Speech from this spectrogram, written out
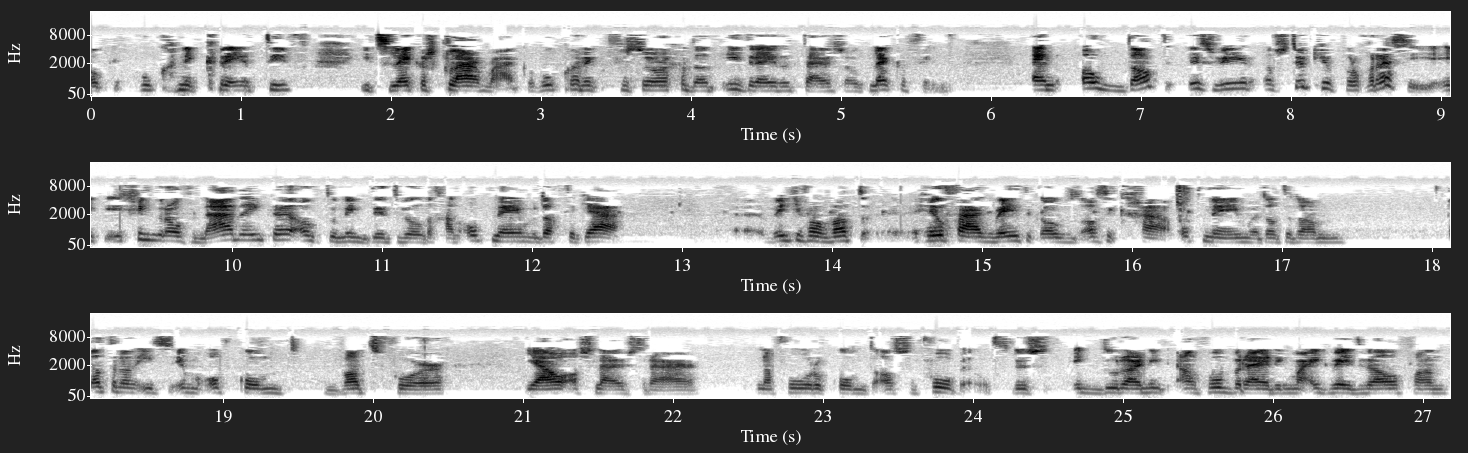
okay, hoe kan ik creatief iets lekkers klaarmaken? Hoe kan ik ervoor zorgen dat iedereen het thuis ook lekker vindt? En ook dat is weer een stukje progressie. Ik, ik ging erover nadenken. Ook toen ik dit wilde gaan opnemen, dacht ik ja weet je van wat, heel vaak weet ik ook dat als ik ga opnemen, dat er dan, dat er dan iets in me opkomt wat voor jou als luisteraar naar voren komt als een voorbeeld. Dus ik doe daar niet aan voorbereiding, maar ik weet wel van,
